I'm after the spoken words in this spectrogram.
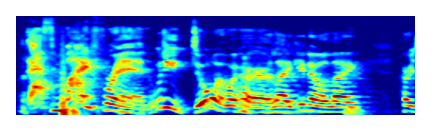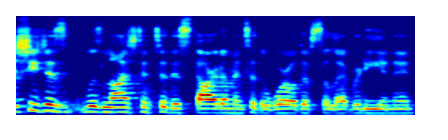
"That's my friend. What are you doing with her?" Like you know, like her she just was launched into this stardom into the world of celebrity and then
